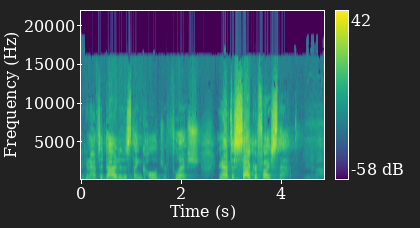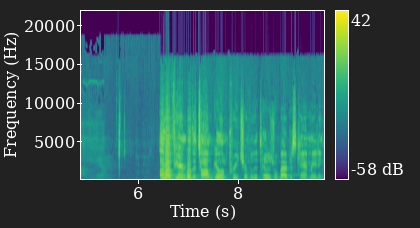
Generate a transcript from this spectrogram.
You're going to have to die to this thing called your flesh. You're going to have to sacrifice that. I love hearing Brother Tom Gillen preach over the Taylorsville Baptist camp meeting.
